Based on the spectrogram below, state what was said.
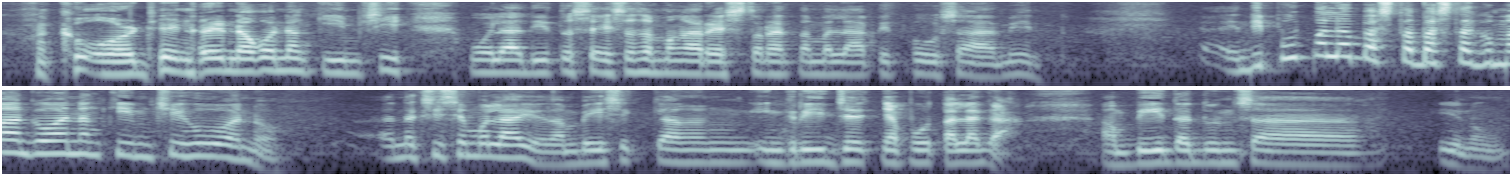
mag-order na rin ako ng kimchi mula dito sa isa sa mga restaurant na malapit po sa amin hindi po pala basta-basta gumagawa ng kimchi ho ano. Nagsisimula yun. Ang basic ang ingredient niya po talaga. Ang bida dun sa you know,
